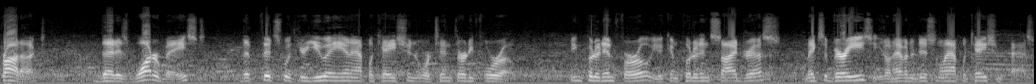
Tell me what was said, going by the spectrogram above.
product that is water based that fits with your UAN application or 1034-0. You can put it in furrow, you can put it in side dress. Makes it very easy. You don't have an additional application pass.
